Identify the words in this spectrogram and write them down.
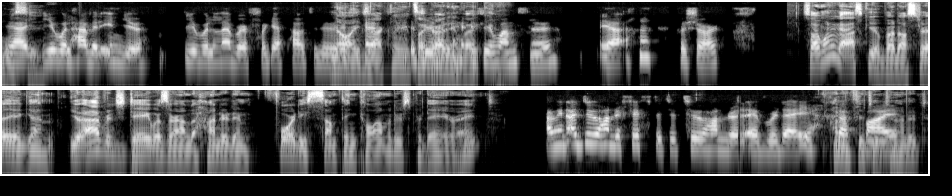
we'll yeah, see. you will have it in you. You will never forget how to do it. No, exactly. It's like you, riding a bike. If you once knew. Yeah, for sure. So I wanted to ask you about Australia again. Your average day was around 140 something kilometers per day, right? I mean, I do 150 to 200 every day. That's 150 my to 200.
